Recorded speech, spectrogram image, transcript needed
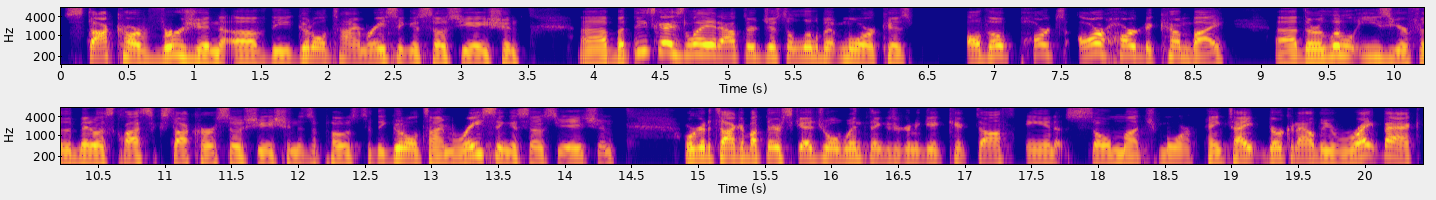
stock car version of the Good Old Time Racing Association. Uh, but these guys lay it out there just a little bit more because although parts are hard to come by, uh, they're a little easier for the Midwest Classic Stock Car Association as opposed to the Good Old Time Racing Association. We're going to talk about their schedule, when things are going to get kicked off, and so much more. Hang tight. Dirk and I will be right back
